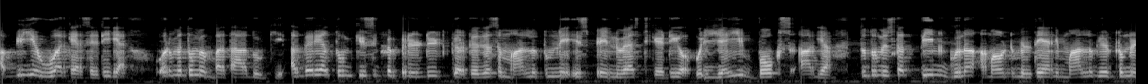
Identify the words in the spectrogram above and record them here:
अभी ये हुआ कैसे, ठीक है? और मैं तुम्हें बता दूँ कि अगर यार तुम किसी पे प्रेडिक्ट करते हो, जैसे मान लो तुमने इस पे इन्वेस्ट किया, ठीक है? और यही बॉक्स आ गया तो तुम इसका तीन गुना अमाउंट मिलते हैं यानी मान लो कि तुमने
